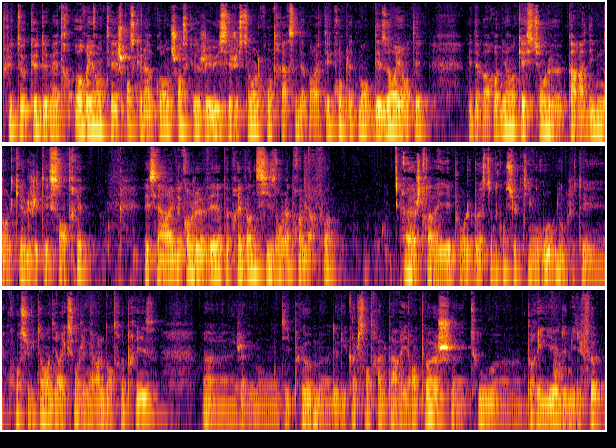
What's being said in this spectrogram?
plutôt que de m'être orienté, je pense que la grande chance que j'ai eue, c'est justement le contraire, c'est d'avoir été complètement désorienté et d'avoir remis en question le paradigme dans lequel j'étais centré. Et c'est arrivé quand j'avais à peu près 26 ans la première fois. je travaillais pour le Boston Consulting Group, donc j'étais consultant en direction générale d'entreprise. Euh, j'avais mon diplôme de l'école centrale Paris en poche, euh, tout euh, brillé de mille feux.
